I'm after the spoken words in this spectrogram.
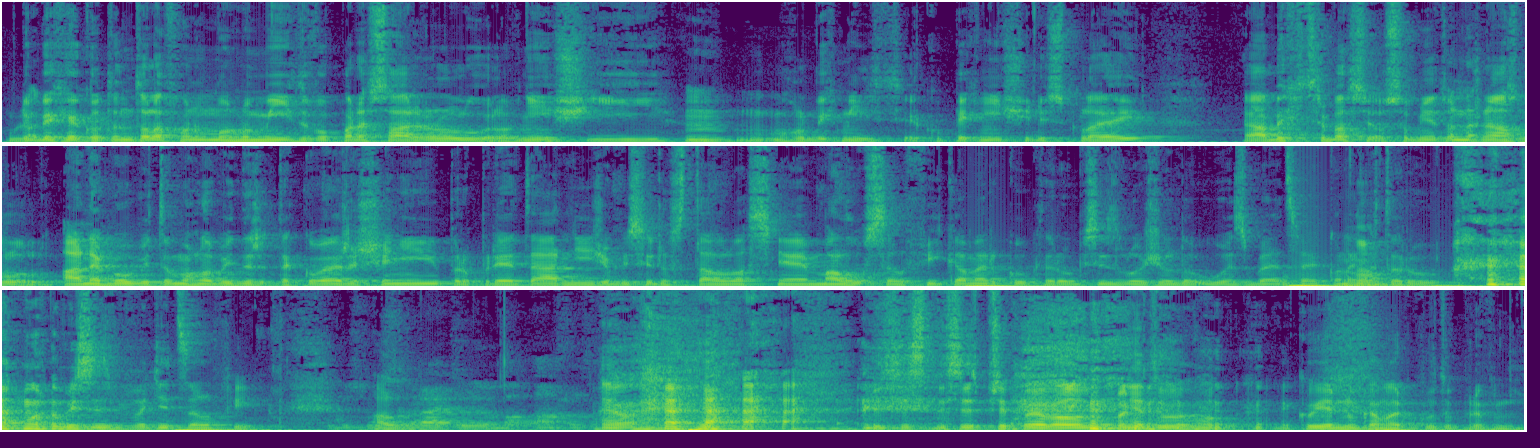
kdybych jako ten telefon mohl mít o 50 dolarů levnější, hmm. mohl bych mít jako pěknější displej, já bych třeba si osobně to možná zvolil. A nebo by to mohlo být takové řešení proprietární, že by si dostal vlastně malou selfie kamerku, kterou by si zložil do USB-C konektoru no. a mohl by si vyfotit selfie. Ale... se vrátili o 15 let. Jo. ty, jsi, ty jsi připojoval úplně tu jako jednu kamerku, tu první.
